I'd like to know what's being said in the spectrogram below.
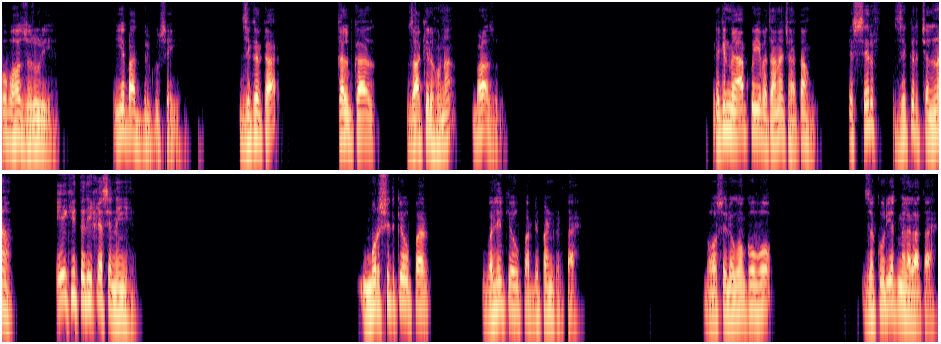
وہ بہت ضروری ہے یہ بات بالکل صحیح ہے ذکر کا قلب کا ذاکر ہونا بڑا ضروری لیکن میں آپ کو یہ بتانا چاہتا ہوں کہ صرف ذکر چلنا ایک ہی طریقے سے نہیں ہے مرشد کے اوپر ولی کے اوپر ڈپینڈ کرتا ہے بہت سے لوگوں کو وہ ذکوریت میں لگاتا ہے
